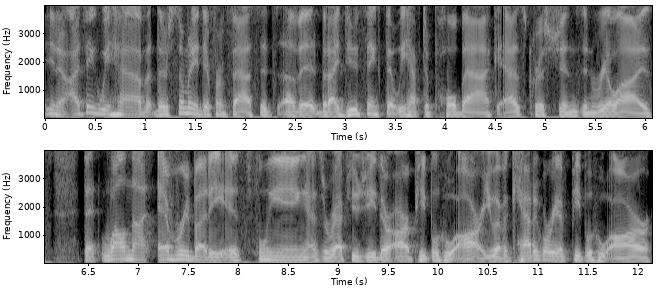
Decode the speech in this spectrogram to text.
you know, I think we have, there's so many different facets of it, but I do think that we have to pull back as Christians and realize that while not everybody is fleeing as a refugee, there are people who are. You have a category of people who are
